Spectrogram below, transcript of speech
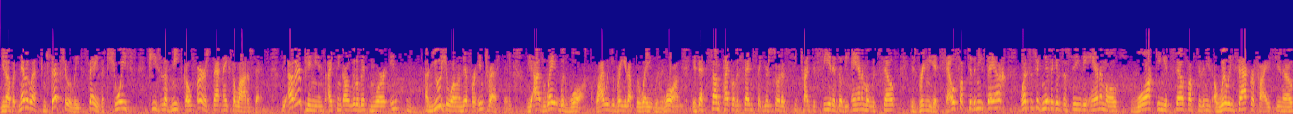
You know, but nevertheless, conceptually, to say the choice pieces of meat go first, that makes a lot of sense. The other opinions, I think, are a little bit more in, unusual and therefore interesting. The, uh, the way it would walk. Why would you bring it up the way it would walk? Is that some type of a sense that you're sort of see, trying to see it as though the animal itself is bringing itself up to the Mizbeach? What's the significance of seeing the animal walking itself up to the Mizbeach? A willing sacrifice, you know.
